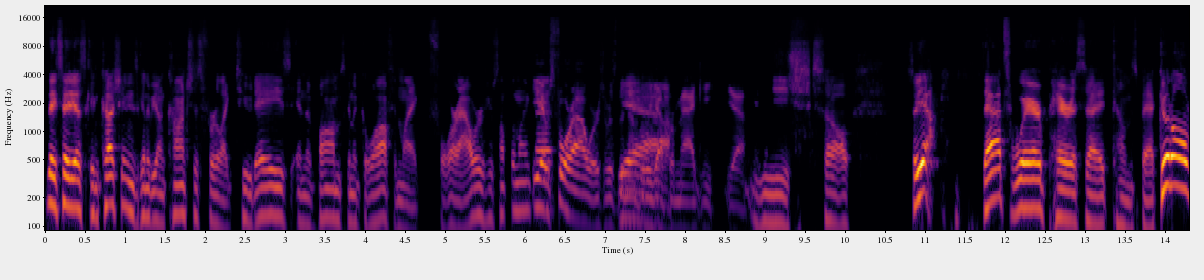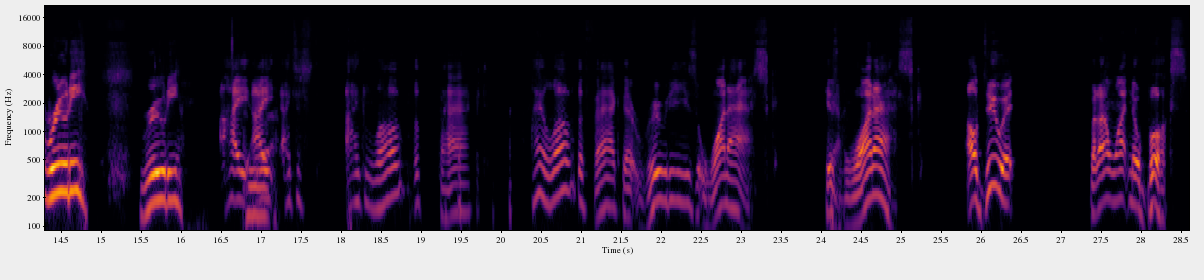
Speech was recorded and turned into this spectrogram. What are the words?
they said he has concussion. He's going to be unconscious for like two days, and the bomb's going to go off in like four hours or something like that. Yeah, it was four hours. Was the number we got from Maggie? Yeah. So, so yeah, that's where Parasite comes back. Good old Rudy, Rudy. I Who, I uh, I just I love the fact I love the fact that Rudy's one ask, his Yeah. one ask. I'll do it, but I don't want no books.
